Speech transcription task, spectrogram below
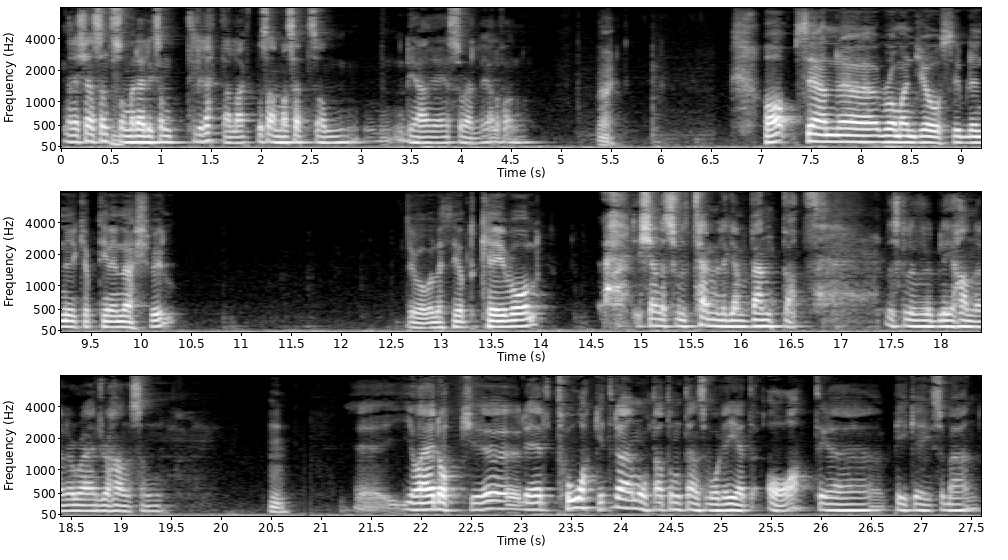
Men det känns inte som att det är liksom tillrättalagt på samma sätt som det är i SHL i alla fall. Nej. Ja, sen uh, Roman Josie blir ny kapten i Nashville. Det var väl ett helt okej val. Det kändes väl tämligen väntat. Det skulle väl bli han eller Ryan Johansson. Mm. Eh, Jag är dock... eh, Det är tråkigt däremot att de inte ens vågar ge ett A till eh, PK Subban.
